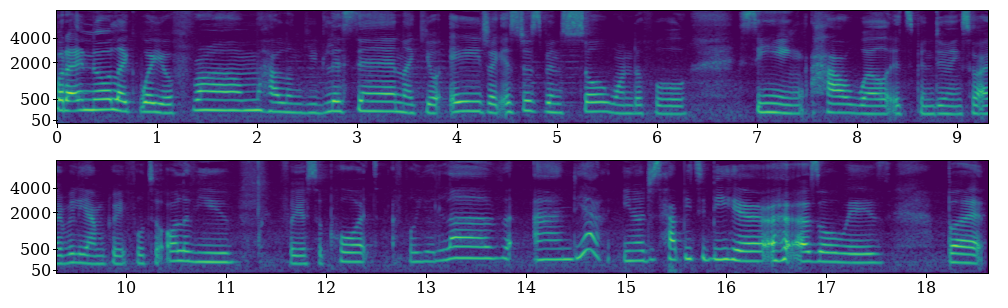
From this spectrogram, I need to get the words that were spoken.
but I know like where you're from, how long you'd listen, like your age. Like it's just been so wonderful seeing how well it's been doing. So I really am grateful to all of you for your support, for your love, and yeah, you know, just happy to be here as always. But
